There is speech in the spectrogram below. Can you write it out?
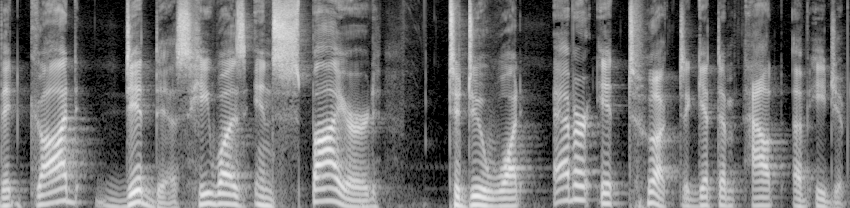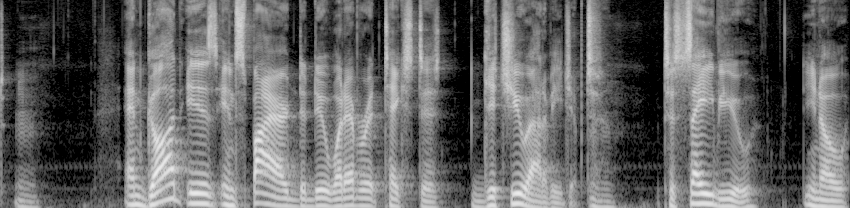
that God did this. He was inspired to do whatever it took to get them out of Egypt. And God is inspired to do whatever it takes to get you out of Egypt, mm-hmm. to save you, you know,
